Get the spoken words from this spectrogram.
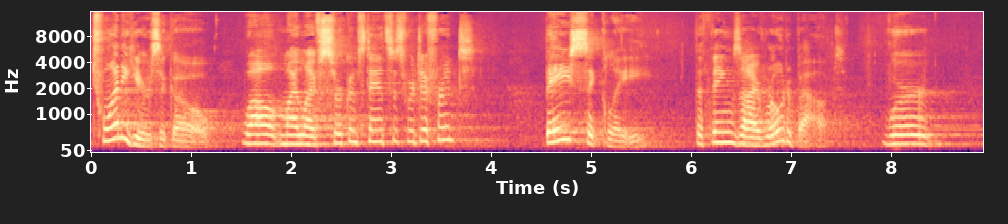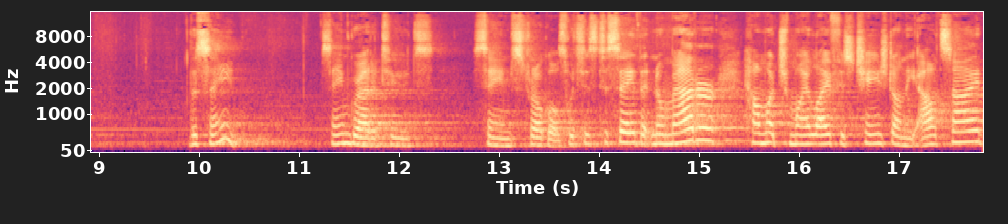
20 years ago, while my life circumstances were different, basically, the things I wrote about were the same. Same gratitudes, same struggles, which is to say that no matter how much my life has changed on the outside,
